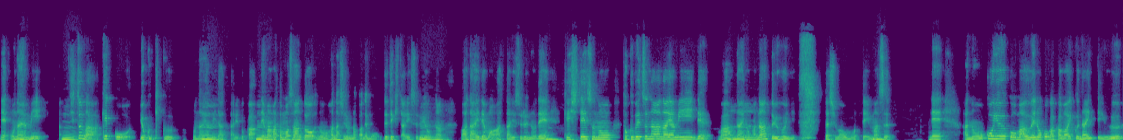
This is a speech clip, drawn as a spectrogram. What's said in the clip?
ね、お悩み、うん実は結構よく聞くお悩みだったりとか、うんね、ママ友さんとのお話の中でも出てきたりするような話題でもあったりするので、うん決してその特別な悩みではないのかなというふうに私は思っています。で、あの、こういう、こう、まあ、上の子が可愛くないっていう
